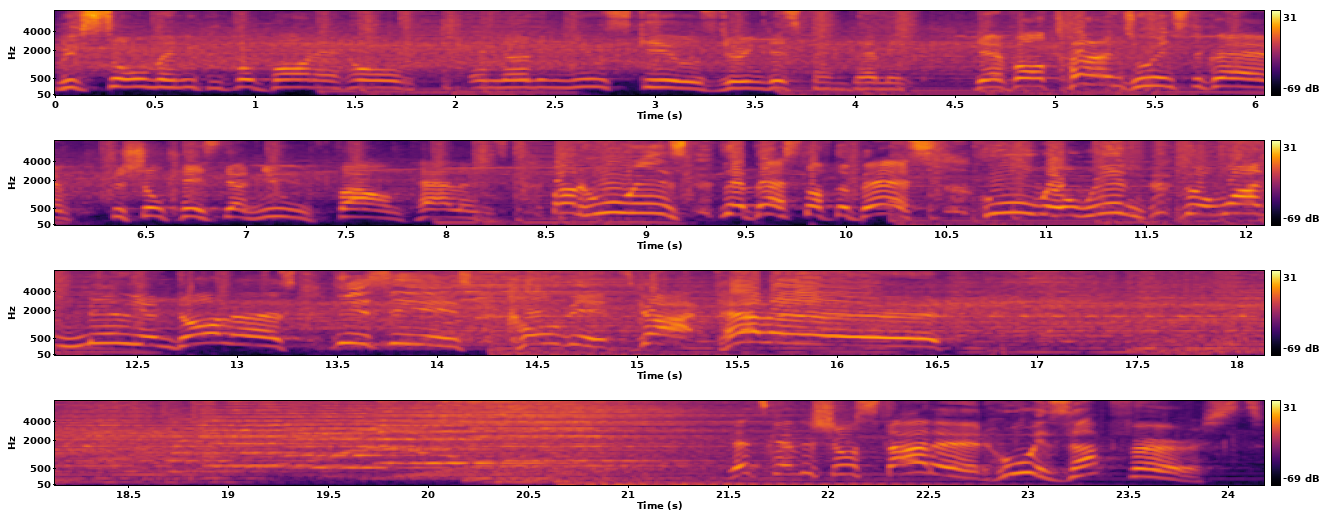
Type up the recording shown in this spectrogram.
With so many people bored at home and learning new skills during this pandemic, they have all turned to Instagram to showcase their newfound talents. But who is the best of the best? Who will win the $1 million? This is COVID's Got Talent! Let's get the show started. Who is up first?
